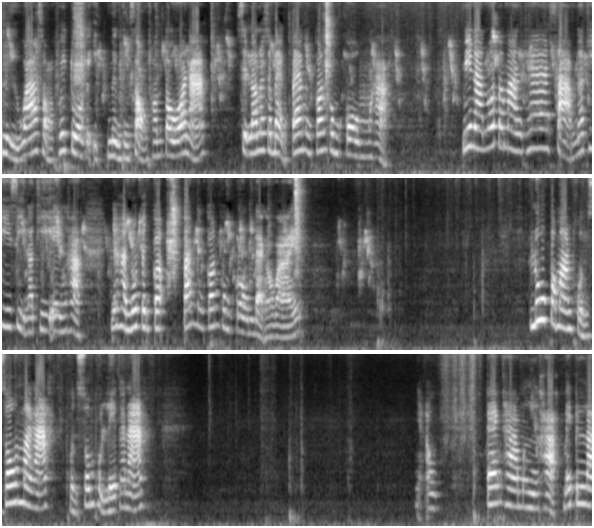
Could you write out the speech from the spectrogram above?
หรือว่า 2 ถ้วยตวงกับอีก 1-2 ช้อนโต๊ะนะ เสร็จแล้วเราจะแบ่งแป้งเป็นก้อนกลมๆค่ะ มีนานวดประมาณแค่ 3 นาที 4 นาทีเองค่ะ เนี่ยค่ะนวดเป็นก้อนปั้นเป็นก้อนกลมๆแบ่งเอาไว้ ลูกประมาณผลส้มมานะ ผลส้มผลเล็กนะเนี่ยเอาแป้งทามือค่ะ ไม่เป็นไร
